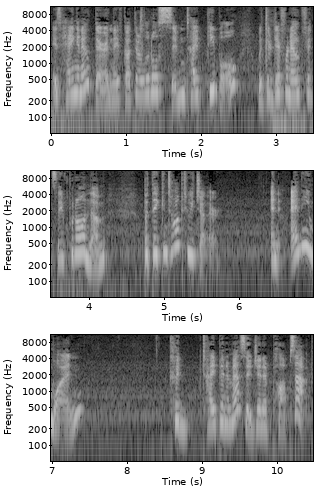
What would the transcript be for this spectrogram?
is hanging out there, and they've got their little sim type people with their different outfits they've put on them, but they can talk to each other, and anyone could type in a message and it pops up.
